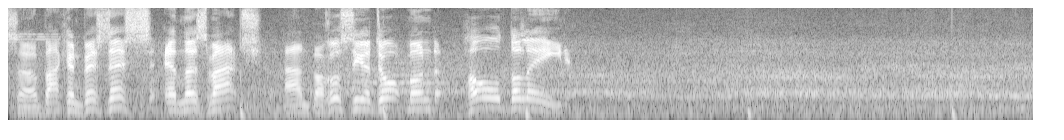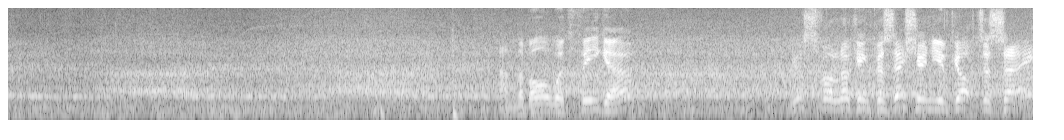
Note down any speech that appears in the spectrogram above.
So back in business in this match, and Borussia Dortmund hold the lead. And the ball with Figo. Useful looking position, you've got to say.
